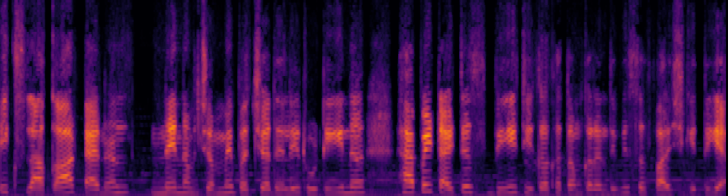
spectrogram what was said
ਇੱਕ ਸਲਾਹਕਾਰ ਪੈਨਲ ਨੇ ਨਵਜੰਮੇ ਬੱਚਿਆਂ ਦੇ ਲਈ ਰੂਟੀਨ ਹੈਪੇਟਾਈਟਿਸ ਬੀ ਟੀਕਾ ਖਤਮ ਕਰਨ ਦੀ ਵੀ ਸਿਫਾਰਿਸ਼ ਕੀਤੀ ਹੈ,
